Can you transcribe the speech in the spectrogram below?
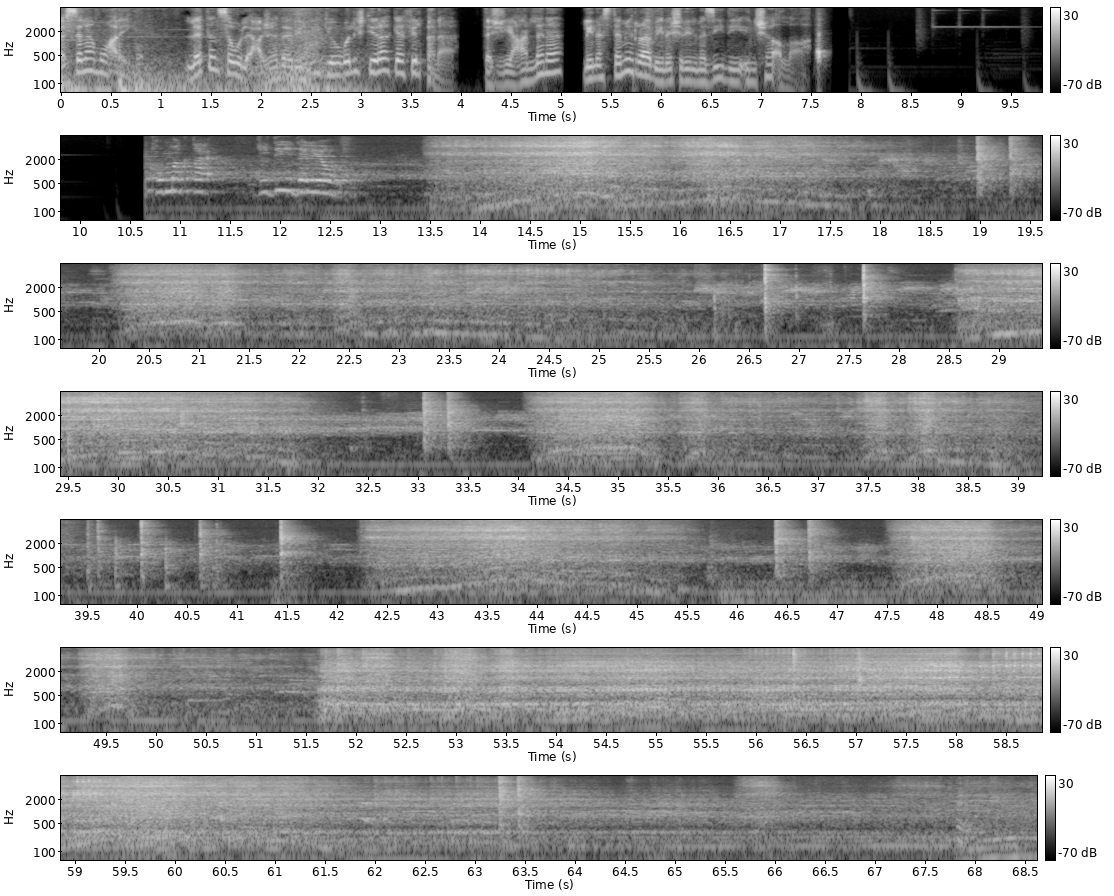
السلام عليكم. لا تنسوا الاعجاب بالفيديو والاشتراك في القناة. تشجيعا لنا لنستمر بنشر المزيد إن شاء الله. مقطع جديد اليوم. 君。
